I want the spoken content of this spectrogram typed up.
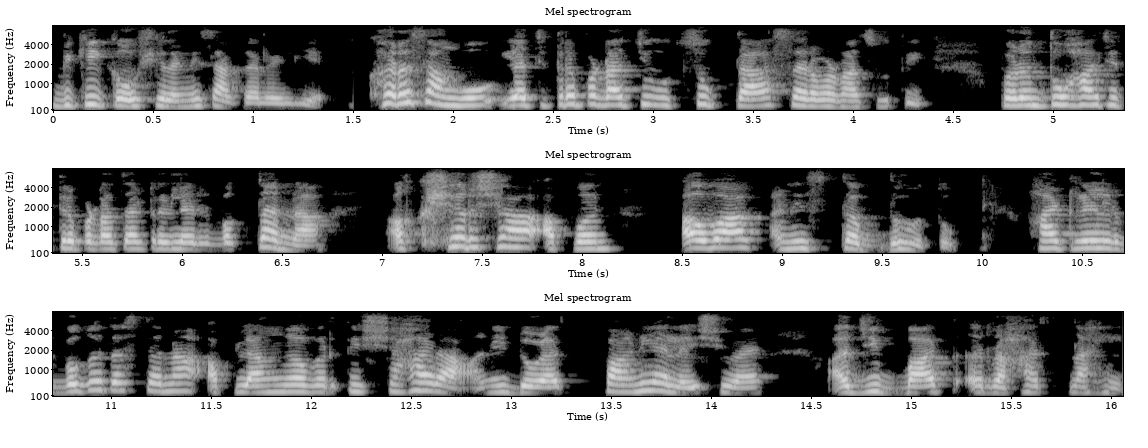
विकी कौशल यांनी साकारलेली आहे. खरं सांगू या चित्रपटाची उत्सुकता सर्वांनाच होती. परंतु हा चित्रपटाचा ट्रेलर बघताना अक्षरशः आपण अवाक आणि स्तब्ध होतो. हा ट्रेलर बघत असताना आपल्या अंगावरती शहारा आणि डोळ्यात पाणी आल्याशिवाय अजिबात राहत नाही.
